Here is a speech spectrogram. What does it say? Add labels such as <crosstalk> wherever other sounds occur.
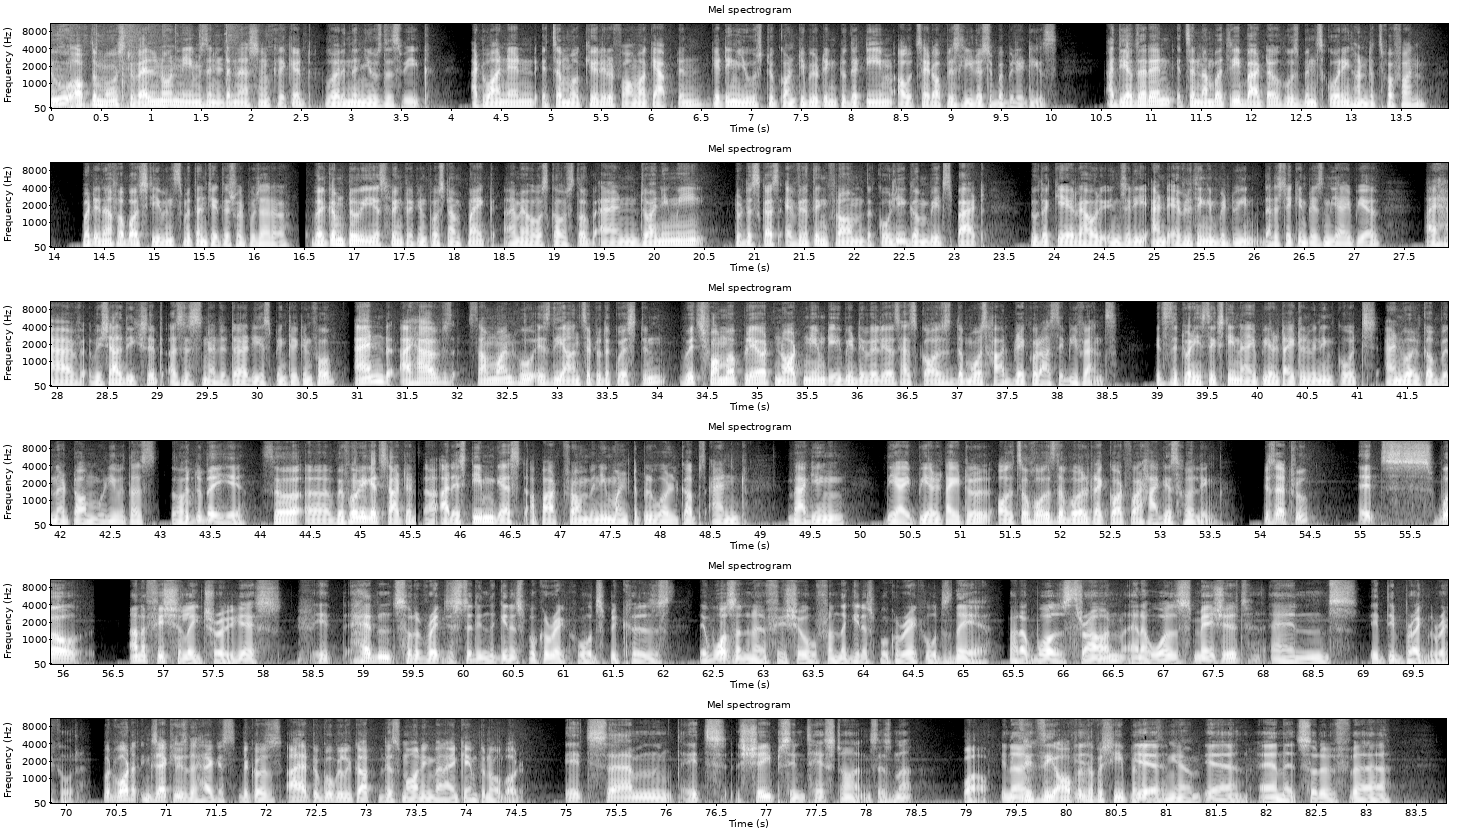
Two of the most well known names in international cricket were in the news this week. At one end, it's a mercurial former captain getting used to contributing to the team outside of his leadership abilities. At the other end, it's a number three batter who's been scoring hundreds for fun. But enough about Steven Smith and Cheteshwar Pujara. Welcome to ESPN Cricket Post Stump Mic. I'm your host Kaustubh, and joining me to discuss everything from the Kohli Gambhir spat to the KL Rahul injury and everything in between that has taken place in the IPL. I have Vishal Dikshit, assistant editor at ESPNcricinfo, and I have someone who is the answer to the question which former player not named AB de Villiers has caused the most heartbreak for RCB fans. It's the 2016 IPL title winning coach and World Cup winner Tom Moody with us. So, Good to be here. so uh, before we get started, uh, our esteemed guest, apart from winning multiple World Cups and bagging the IPL title, also holds the world record for haggis hurling. Is that true? It's, well, unofficially true, yes. It hadn't sort of registered in the Guinness Book of Records because there wasn't an official from the Guinness Book of Records there. But it was thrown and it was measured and it did break the record. But what exactly is the haggis? Because I had to Google it up this morning when I came to know about it. It's, um, it's sheep's intestines, isn't it? Wow. You know, it's the opposite yeah, of a sheep. Yeah. yeah. Yeah, and it's sort of uh,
